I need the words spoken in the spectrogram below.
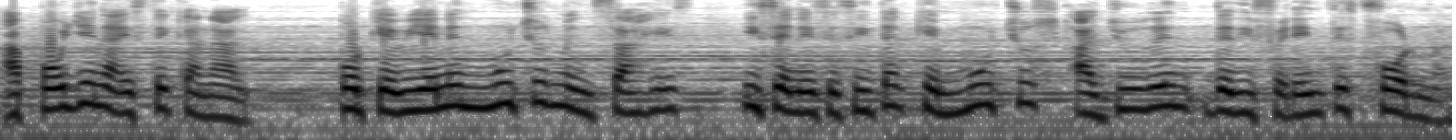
Apoyen a este canal porque vienen muchos mensajes y se necesita que muchos ayuden de diferentes formas.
